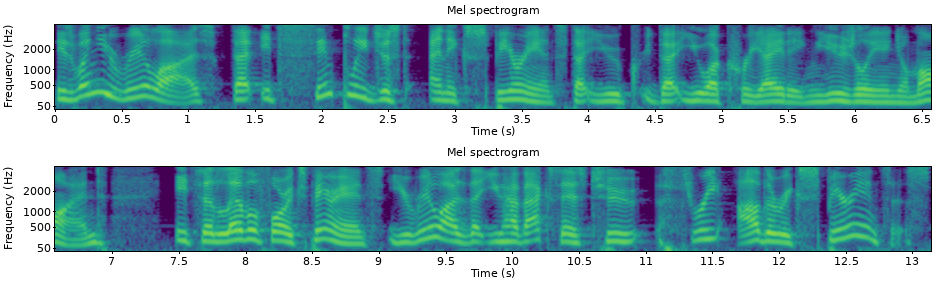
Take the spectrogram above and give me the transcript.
is when you realize that it's simply just an experience that you that you are creating usually in your mind it's a level four experience, you realize that you have access to three other experiences.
